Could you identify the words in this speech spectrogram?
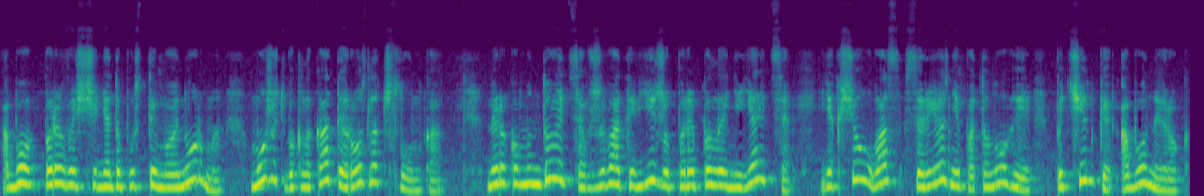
або перевищення допустимої норми можуть викликати розлад шлунка. Не рекомендується вживати в їжу перепилені яйця, якщо у вас серйозні патології печінки або нирок.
